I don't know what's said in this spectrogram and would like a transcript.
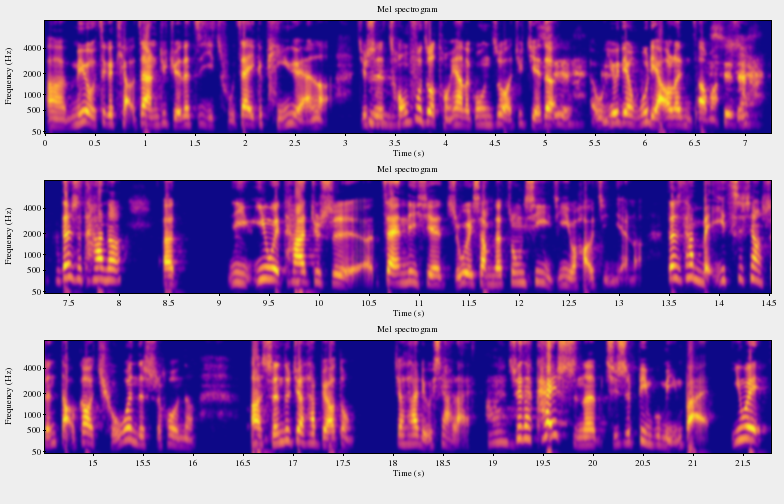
呃没有这个挑战，就觉得自己处在一个平原了，就是重复做同样的工作，就觉得有点无聊了，你知道吗？是的。但是他呢，呃，你因为他就是在那些职位上面，他忠心已经有好几年了，但是他每一次向神祷告求问的时候呢，啊，神都叫他不要动。叫他留下来，所以他开始呢，其实并不明白，因为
